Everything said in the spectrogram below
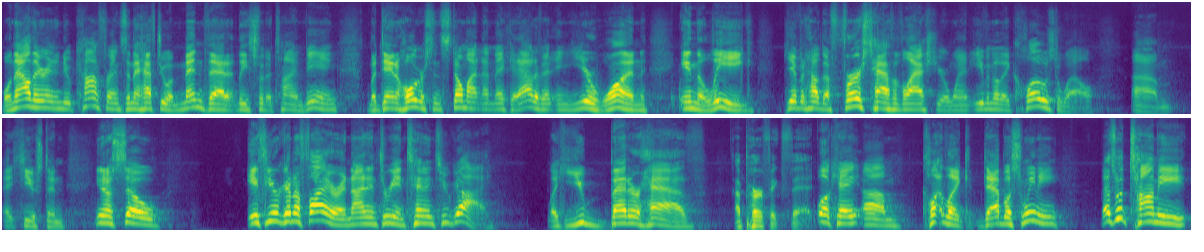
Well, now they're in a new conference and they have to amend that at least for the time being. But Dana Holgorsen still might not make it out of it in year one in the league, given how the first half of last year went, even though they closed well um, at Houston. You know, so if you're going to fire a nine and three and ten and two guy, like you better have A perfect fit. okay, um, like Dabo Swinney, that's what Tommy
